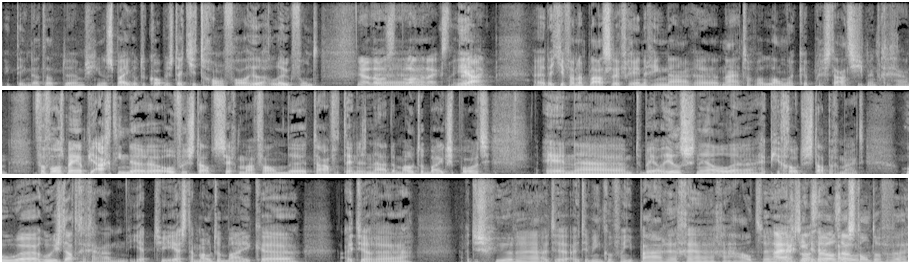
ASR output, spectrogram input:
ik denk dat dat eh, misschien een spijker op de kop is, dat je het gewoon vooral heel erg leuk vond. Ja, dat was het Eh, belangrijkste. Ja, dat je van een plaatselijke vereniging naar nou, ja, toch wel landelijke prestaties bent gegaan. Vervolgens ben je op je achttiende uh, overgestapt zeg maar, van de tafeltennis naar de motorbikesport. En toen ben je al heel snel, heb je grote stappen gemaakt. Hoe, hoe is dat gegaan? Je hebt je eerste motorbike uit, je, uit de schuur, eh, uit, de, uit de winkel van je pa eh, ge- gehaald. Uh, in de was wel zo. stond? Of, eh,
